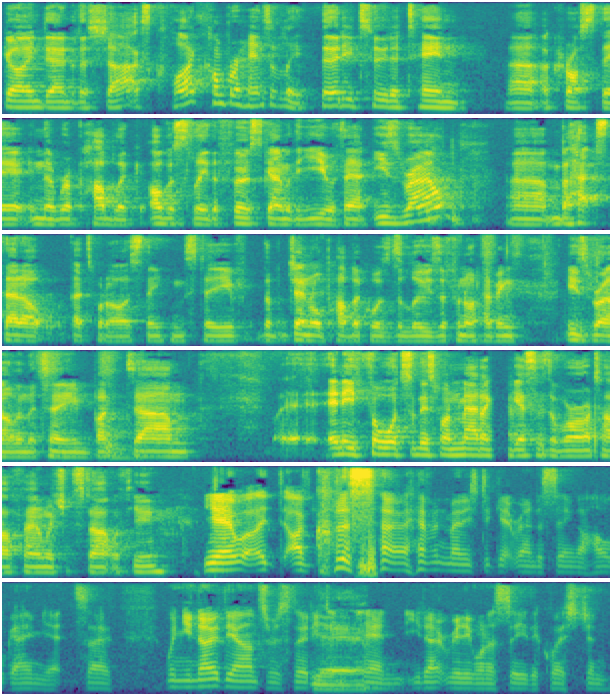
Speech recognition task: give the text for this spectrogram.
going down to the Sharks quite comprehensively, 32 to 10 uh, across there in the Republic. Obviously, the first game of the year without Israel. Um, perhaps that uh, that's what I was thinking, Steve. The general public was the loser for not having Israel in the team. But um, any thoughts on this one, Matt? I guess as a Waratah fan, we should start with you. Yeah, well, I- I've got to say, I haven't managed to get around to seeing the whole game yet. So when you know the answer is 32 yeah. 10, you don't really want to see the question.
